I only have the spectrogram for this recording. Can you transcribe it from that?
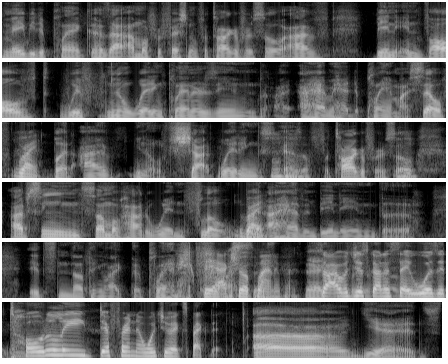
maybe the plan because I'm a professional photographer, so I've been involved with you know wedding planners, and I, I haven't had to plan myself. Right. But I've you know shot weddings as a photographer, so I've seen some of how the wedding flow. But Right. I haven't been in the. It's nothing like the planning. The actual planning process. The So I was just going to say, was it totally different than what you expected? Uh, yeah, it's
